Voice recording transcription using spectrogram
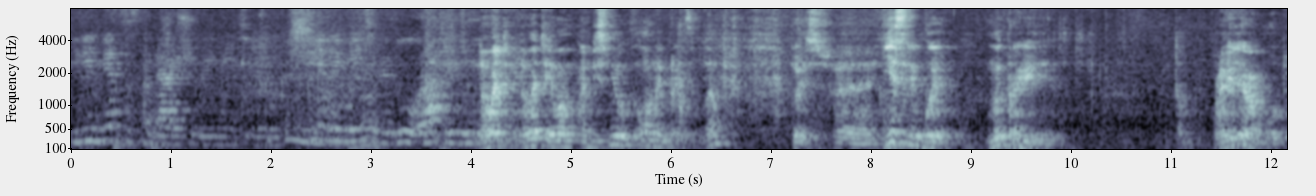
Или инвест-составляющую вы имеете в виду? Или вы имеете в виду рапиды? Давайте, давайте я вам объясню главный принцип. Да? То есть, э, если бы мы провели, там, провели работу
